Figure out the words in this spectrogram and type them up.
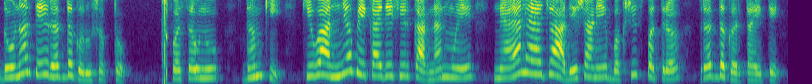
डोनर ते रद्द करू शकतो. फसवणूक, धमकी किंवा अन्य बेकायदेशीर कारणांमुळे न्यायालयाच्या आदेशाने बक्षीसपत्र रद्द करता येते.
